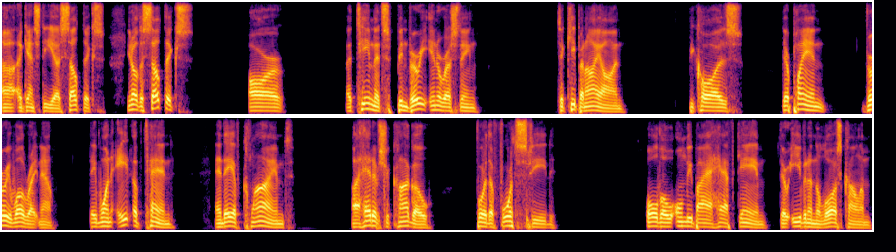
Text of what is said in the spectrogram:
against the Celtics. You know the Celtics are a team that's been very interesting to keep an eye on because they're playing very well right now. They won eight of 10, and they have climbed ahead of Chicago for the fourth seed, although only by a half game. They're even in the loss column.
